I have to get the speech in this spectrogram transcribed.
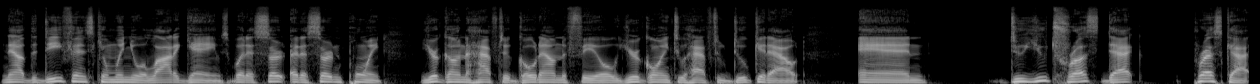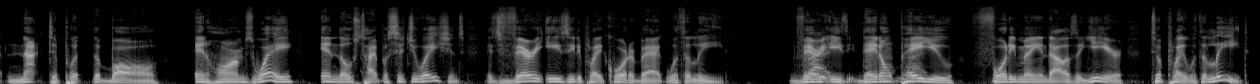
Now, the defense can win you a lot of games, but at, cert- at a certain point, you're going to have to go down the field. You're going to have to duke it out. And do you trust Dak Prescott not to put the ball in harm's way in those type of situations. It's very easy to play quarterback with a lead. Very right. easy. They don't pay right. you forty million dollars a year to play with a lead.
